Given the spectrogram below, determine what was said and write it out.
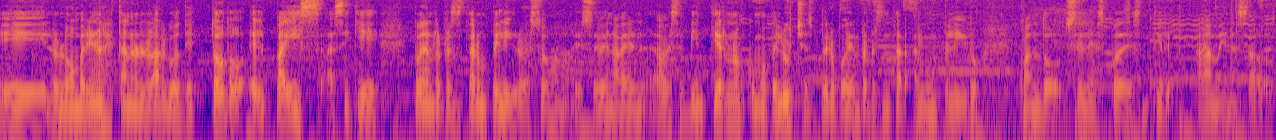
Eh, los lobos marinos están a lo largo de todo el país, así que pueden representar un peligro. Eso eh, se ven a, ver, a veces bien tiernos como peluches, pero pueden representar algún peligro cuando se les puede sentir amenazados.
